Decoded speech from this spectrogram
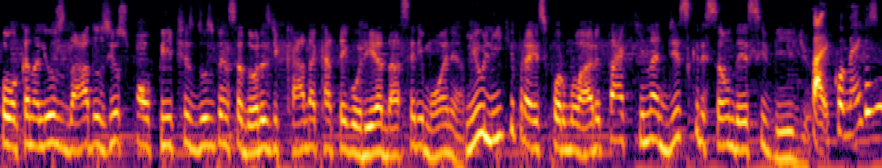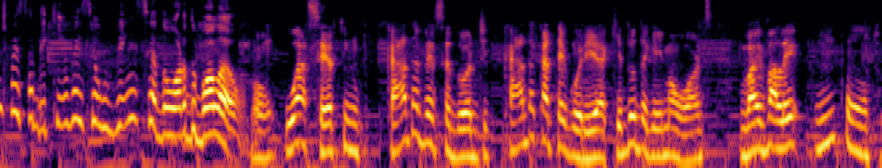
colocando ali os dados e os palpites dos vencedores de cada categoria da cerimônia. E o link para esse formulário tá aqui na descrição desse vídeo. Tá, e como é que a gente vai saber quem vai ser o vencedor do bolão? Bom, o acerto em cada vencedor de cada categoria aqui do The Game Awards vai valer um ponto.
